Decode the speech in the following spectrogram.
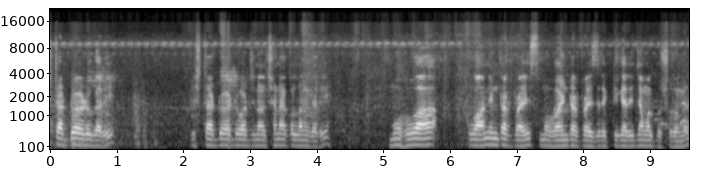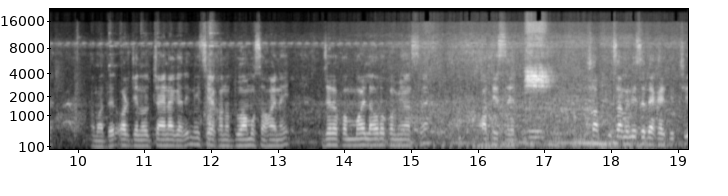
স্টার ডোয়েডো গাড়ি স্টার ডোয়েডো অরিজিনাল সেনা কল্যাণ গাড়ি, মহুয়া ওয়ান এন্টারপ্রাইজ মহুয়া এন্টারপ্রাইজের একটি গাড়ি জামালপুর শোরুমের, আমাদের অরিজিনাল চায়না গাড়ি। নিচে এখনও ধোয়া মোছা হয় নাই। যেরকম ময়লা, ওরকমই আছে। পাতি সেট সব কিছু আমি নিচে দেখাই দিচ্ছি।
